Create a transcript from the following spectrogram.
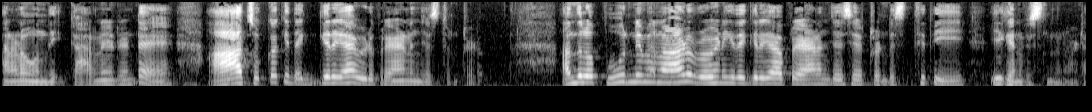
అనడం ఉంది. కారణం ఏంటంటే ఆ చుక్కకి దగ్గరగా వీడు ప్రయాణం చేస్తుంటాడు. అందులో పూర్ణిమ నాడు రోహిణికి దగ్గరగా ప్రయాణం చేసేటువంటి స్థితి ఈ కనిపిస్తుంది అనమాట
